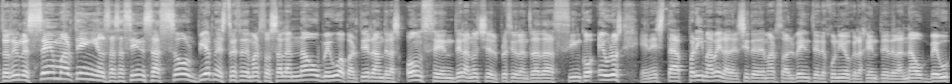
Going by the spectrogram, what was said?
Terrible Saint Martín y los Assassins a viernes 13 de marzo, sala Now BU a partir de las 11 de la noche, el precio de la entrada 5 euros en esta primavera del 7 de marzo al 20 de junio que la gente de la Now BU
